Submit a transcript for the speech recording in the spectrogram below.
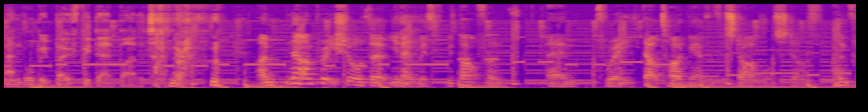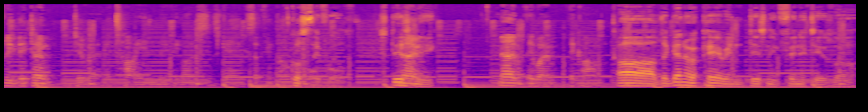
And we'll be both be dead by the time they're out. I'm no, I'm pretty sure that you know with with Battlefront um, three, that'll tide me over for Star Wars stuff. Hopefully, they don't do a, a tie-in movie license game because I think of course they will. It's Disney. No, they won't. They can't. Oh, they're going to appear in Disney Infinity as well.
